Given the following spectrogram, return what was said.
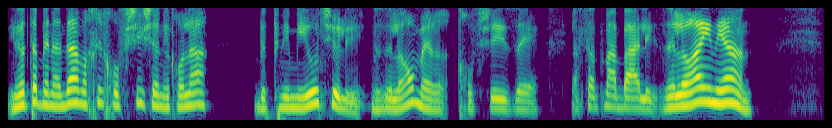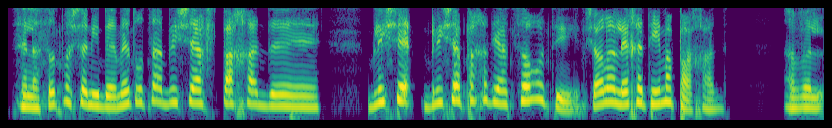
להיות הבן אדם הכי חופשי שאני יכולה בפנימיות שלי, וזה לא אומר חופשי זה לעשות מה בא לי, זה לא העניין. זה לעשות מה שאני באמת רוצה בלי שאף פחד, אה, בלי, ש, בלי שהפחד יעצור אותי. אפשר ללכת עם הפחד, אבל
